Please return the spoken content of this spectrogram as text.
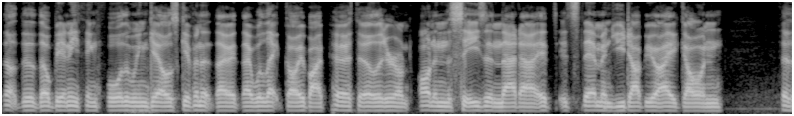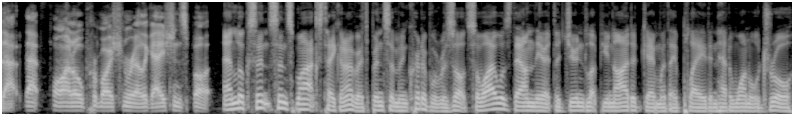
th- th- there'll be anything for the Wing Girls, given that they they were let go by Perth earlier on, on in the season. That uh, it's them and UWA going that, that final promotion relegation spot. And look, since since Mark's taken over, it's been some incredible results. So I was down there at the Joondalup United game where they played and had a one-all draw,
